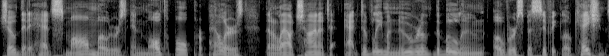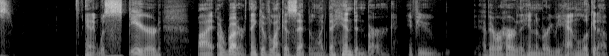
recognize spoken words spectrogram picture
showed that it had small motors and multiple propellers that allowed China to actively maneuver the balloon over specific locations. And it was steered by a rudder. Think of like a Zeppelin, like the Hindenburg. If you have ever heard of the Hindenburg. If you hadn't, look it up.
